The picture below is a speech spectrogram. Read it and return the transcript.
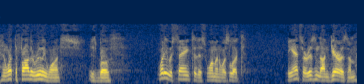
And what the Father really wants is both. What he was saying to this woman was, look, the answer isn't on Gerizim.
